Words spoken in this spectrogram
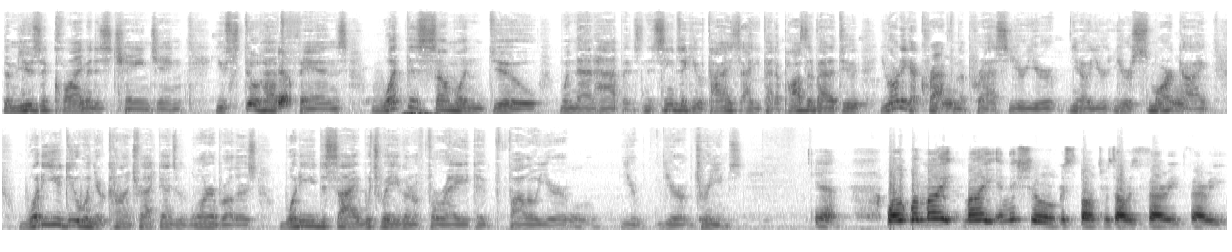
The music climate is changing. You still have yeah. fans. What does someone do when that happens? And it seems like you've you've had a positive attitude. You already got crap mm. from the press. You're you're you know you're you're a smart mm. guy. What do you do when your contract ends with Warner Brothers? What do you decide which way you're going to foray to follow your mm. your your dreams? Yeah. Well, well, my my initial response was I was very, very,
